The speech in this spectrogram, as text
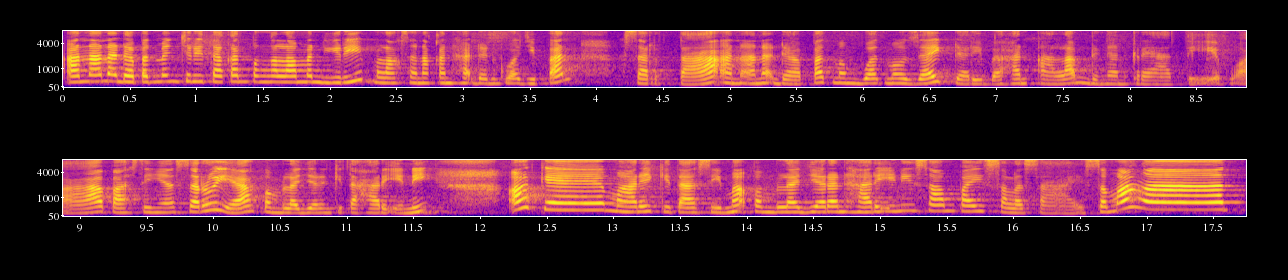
Anak-anak dapat menceritakan pengalaman diri, melaksanakan hak dan kewajiban, serta anak-anak dapat membuat mozaik dari bahan alam dengan kreatif. Wah, pastinya seru ya pembelajaran kita hari ini. Oke, mari kita simak pembelajaran hari ini sampai selesai. Semangat!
